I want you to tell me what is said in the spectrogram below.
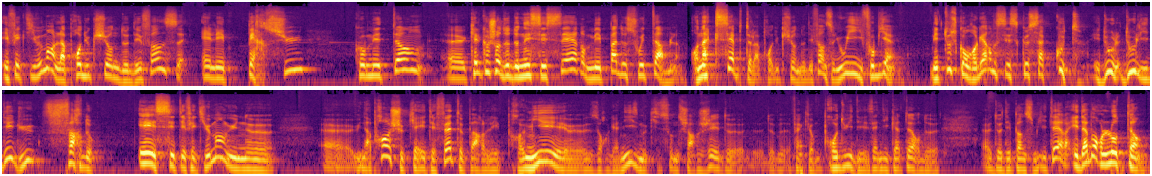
effectivement, la production de défense, elle est perçue comme étant euh, quelque chose de nécessaire, mais pas de souhaitable. On accepte la production de défense, oui, il faut bien. Mais tout ce qu'on regarde, c'est ce que ça coûte. Et d'où l'idée du fardeau. Et c'est effectivement une, une approche qui a été faite par les premiers euh, organismes qui sont chargés de, ont produit des indicateurs de, euh, de dépenses militaires. Et d'abord l'OTAN.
